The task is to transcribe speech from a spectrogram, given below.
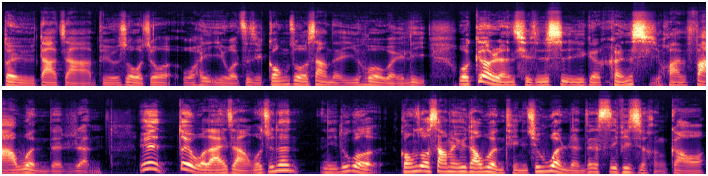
对于大家，比如说，我就我会以我自己工作上的疑惑为例。我个人其实是一个很喜欢发问的人，因为对我来讲，我觉得你如果工作上面遇到问题，你去问人，这个 CP 值很高哦，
